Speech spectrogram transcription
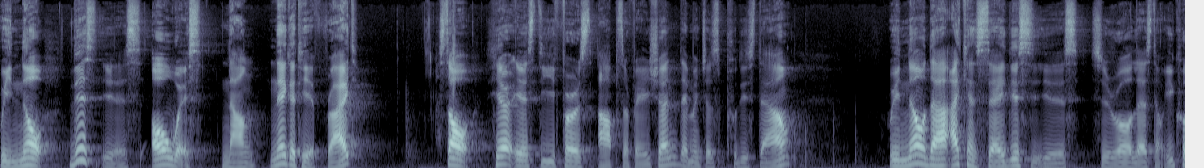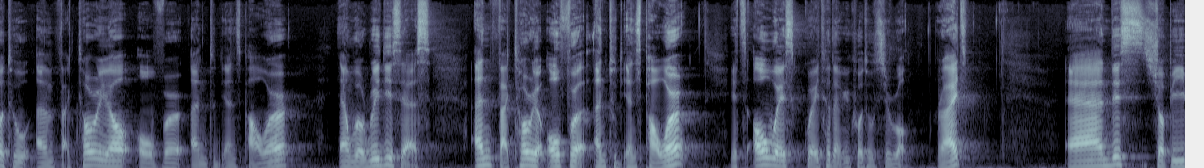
We know this is always non-negative, right? So here is the first observation. Let me just put this down. We know that I can say this is 0 less than or equal to n factorial over n to the nth power. And we'll read this as n factorial over n to the nth power, it's always greater than or equal to 0, right? And this should be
